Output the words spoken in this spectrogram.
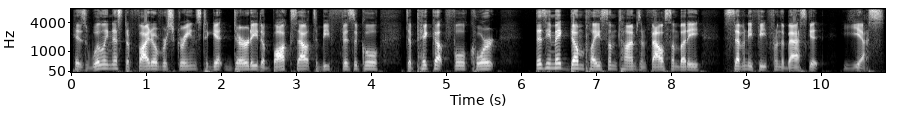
his willingness to fight over screens, to get dirty, to box out, to be physical, to pick up full court. Does he make dumb plays sometimes and foul somebody 70 feet from the basket? Yes.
